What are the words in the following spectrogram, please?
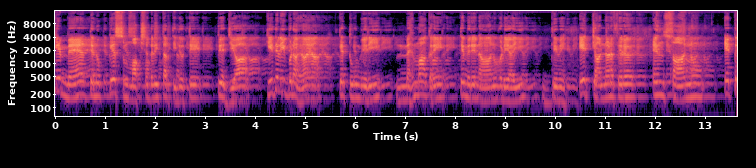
ਕਿ ਮੈਂ ਤੈਨੂੰ ਕਿਸ ਮਕਸਦ ਲਈ ਧਰਤੀ ਦੇ ਉੱਤੇ ਭੇਜਿਆ, ਕਿਹਦੇ ਲਈ ਬਣਾਇਆ ਆ ਕਿ ਤੂੰ ਮੇਰੀ ਮਹਿਮਾ ਕਰੇ ਤੇ ਮੇਰੇ ਨਾਂ ਨੂੰ ਵਡਿਆਈ ਦੇਵੇਂ। ਇਹ ਚਾਨਣ ਫਿਰ ਇਨਸਾਨ ਨੂੰ ਇੱਕ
